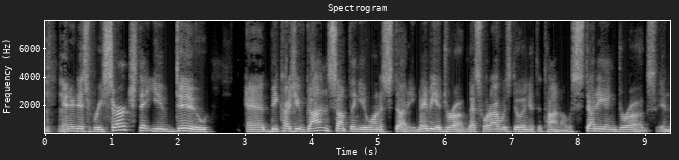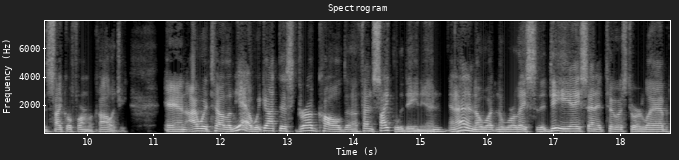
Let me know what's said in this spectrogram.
and it is research that you do uh, because you've gotten something you want to study, maybe a drug. That's what I was doing at the time. I was studying drugs in psychopharmacology. And I would tell them, yeah, we got this drug called uh, phencyclidine in. And I didn't know what in the world. They said the DEA sent it to us to our lab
